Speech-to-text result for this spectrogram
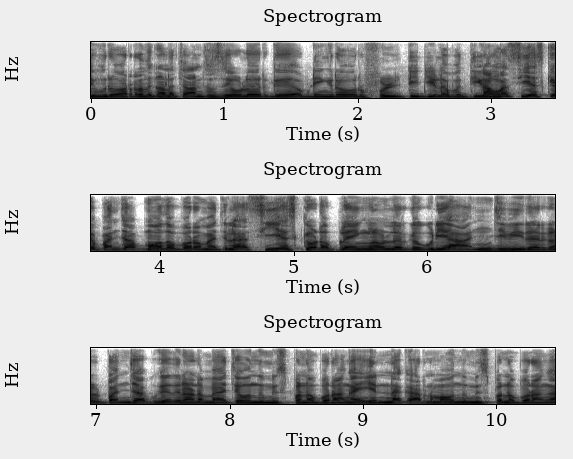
இவர் வர்றதுக்கான சான்சஸ் எவ்வளோ இருக்குது அப்படிங்கிற ஒரு ஃபுல் டீட்டெயிலை பற்றி நம்ம சிஎஸ்கே பஞ்சாப் மோத போகிற மேட்ச்சில் சிஎஸ்கேட பிளேயிங் லெவலில் இருக்கக்கூடிய அஞ்சு வீரர்கள் பஞ்சாபுக்கு எதிரான மேட்சை வந்து மிஸ் பண்ண போகிறாங்க என்ன காரணமாக வந்து மிஸ் பண்ண போகிறாங்க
